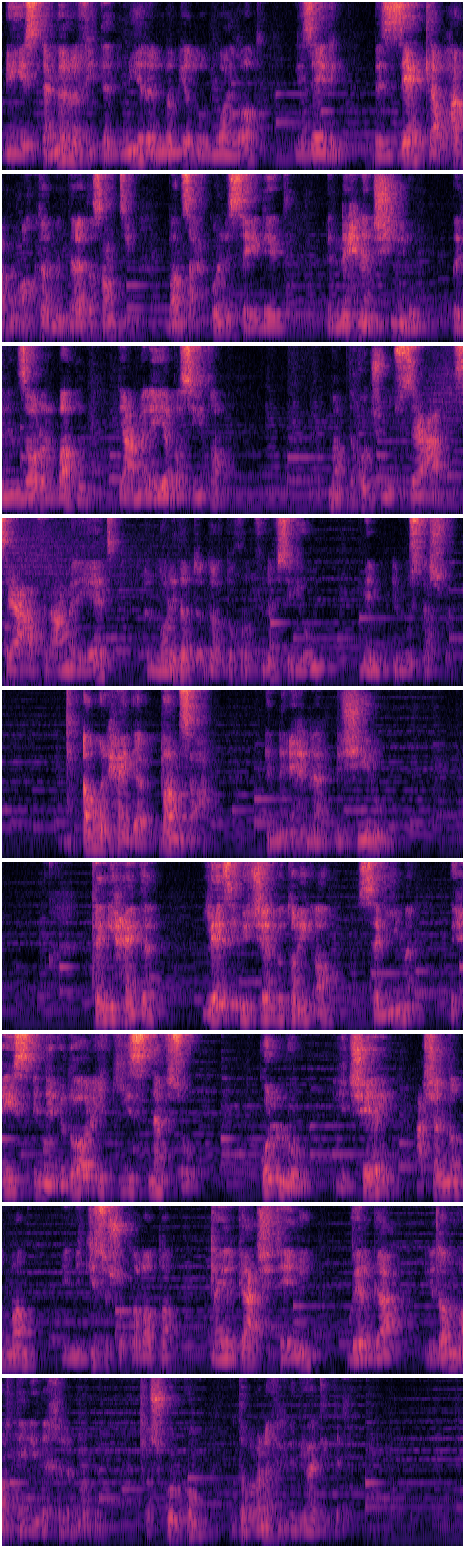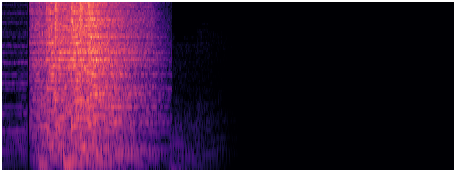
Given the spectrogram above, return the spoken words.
بيستمر في تدمير المبيض والبويضات لذلك بالذات لو حجمه أكتر من 3 سم بنصح كل السيدات إن إحنا نشيله بمنظار البطن. دي عملية بسيطة ما بتاخدش نص ساعة ساعة في العمليات. المريضة بتقدر تخرج في نفس اليوم من المستشفى. أول حاجة بنصح إن إحنا نشيله. تاني حاجة لازم يتشال بطريقة سليمة. بحيث إن جدار الكيس نفسه كله يتشال عشان نضمن إن كيس الشوكولاتة ما يرجعش تاني ويرجع يدمر تاني داخل المبيض بشكركم وتابعونا في الفيديوهات الجايه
